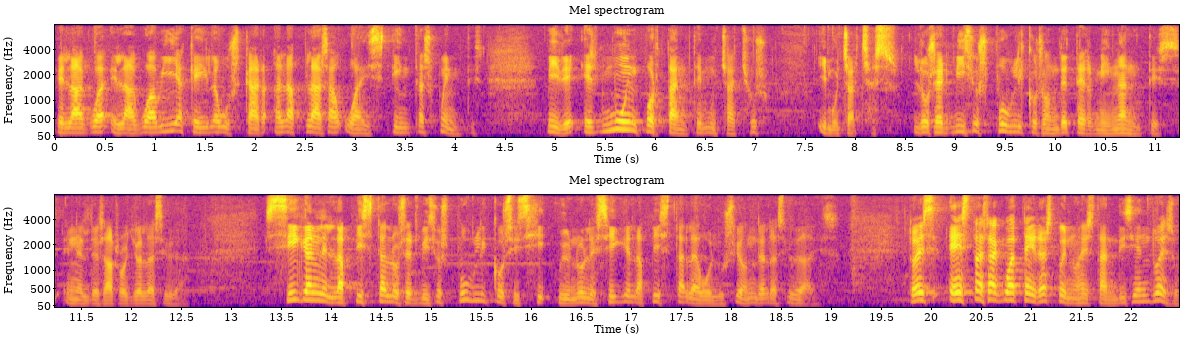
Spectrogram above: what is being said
el agua, el agua había que ir a buscar a la plaza o a distintas fuentes. Mire, es muy importante, muchachos y muchachas, los servicios públicos son determinantes en el desarrollo de la ciudad. Síganle la pista a los servicios públicos y si uno le sigue la pista a la evolución de las ciudades. Entonces, estas aguateras pues nos están diciendo eso.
